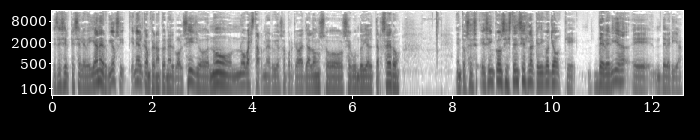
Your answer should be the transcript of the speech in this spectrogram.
es decir, que se le veía nervioso y tiene el campeonato en el bolsillo, no, no va a estar nervioso porque vaya Alonso segundo y el tercero. Entonces, esa inconsistencia es la que digo yo que debería, eh, debería.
